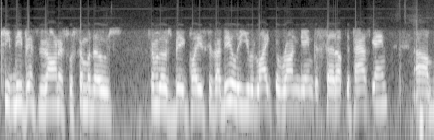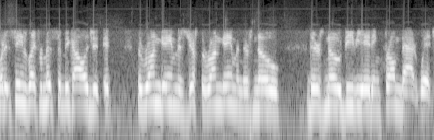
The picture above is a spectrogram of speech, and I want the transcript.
keep defenses honest with some of those some of those big plays because ideally you would like the run game to set up the pass game, um, but it seems like for Mississippi College it, it the run game is just the run game and there's no there's no deviating from that, which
